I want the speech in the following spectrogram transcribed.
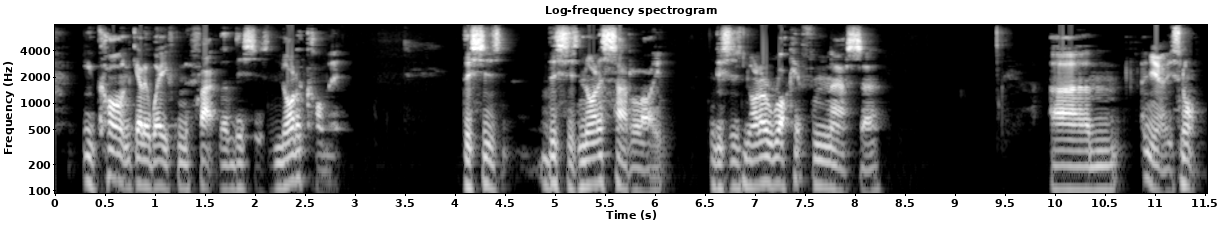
you can't get away from the fact that this is not a comet. This is this is not a satellite. This is not a rocket from NASA. Um, and, you know, it's not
